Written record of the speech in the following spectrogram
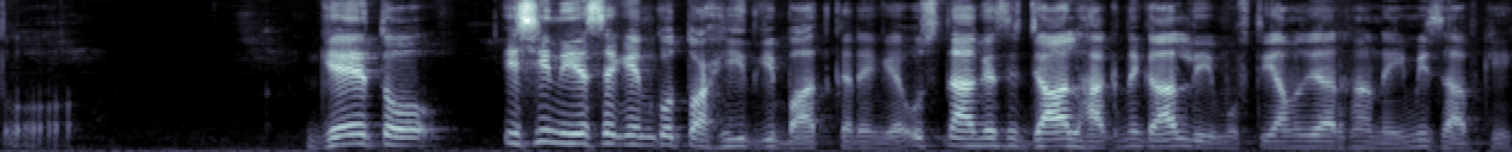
تو گئے تو اسی نیت سے کہ ان کو توحید کی بات کریں گے اس نے آگے سے جال حق نکال لی مفتی احمد یار خان نعیمی صاحب کی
